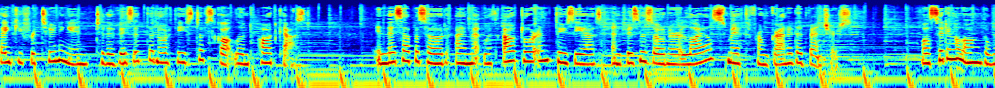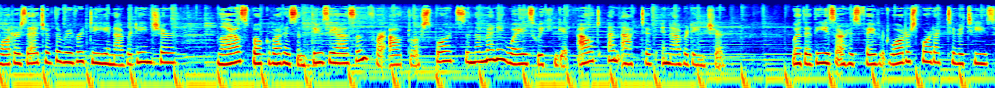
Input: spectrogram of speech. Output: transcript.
thank you for tuning in to the Visit the Northeast of Scotland podcast. In this episode, I met with outdoor enthusiast and business owner Lyle Smith from Granite Adventures. While sitting along the water's edge of the River Dee in Aberdeenshire, Lyle spoke about his enthusiasm for outdoor sports and the many ways we can get out and active in Aberdeenshire. Whether these are his favourite water sport activities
